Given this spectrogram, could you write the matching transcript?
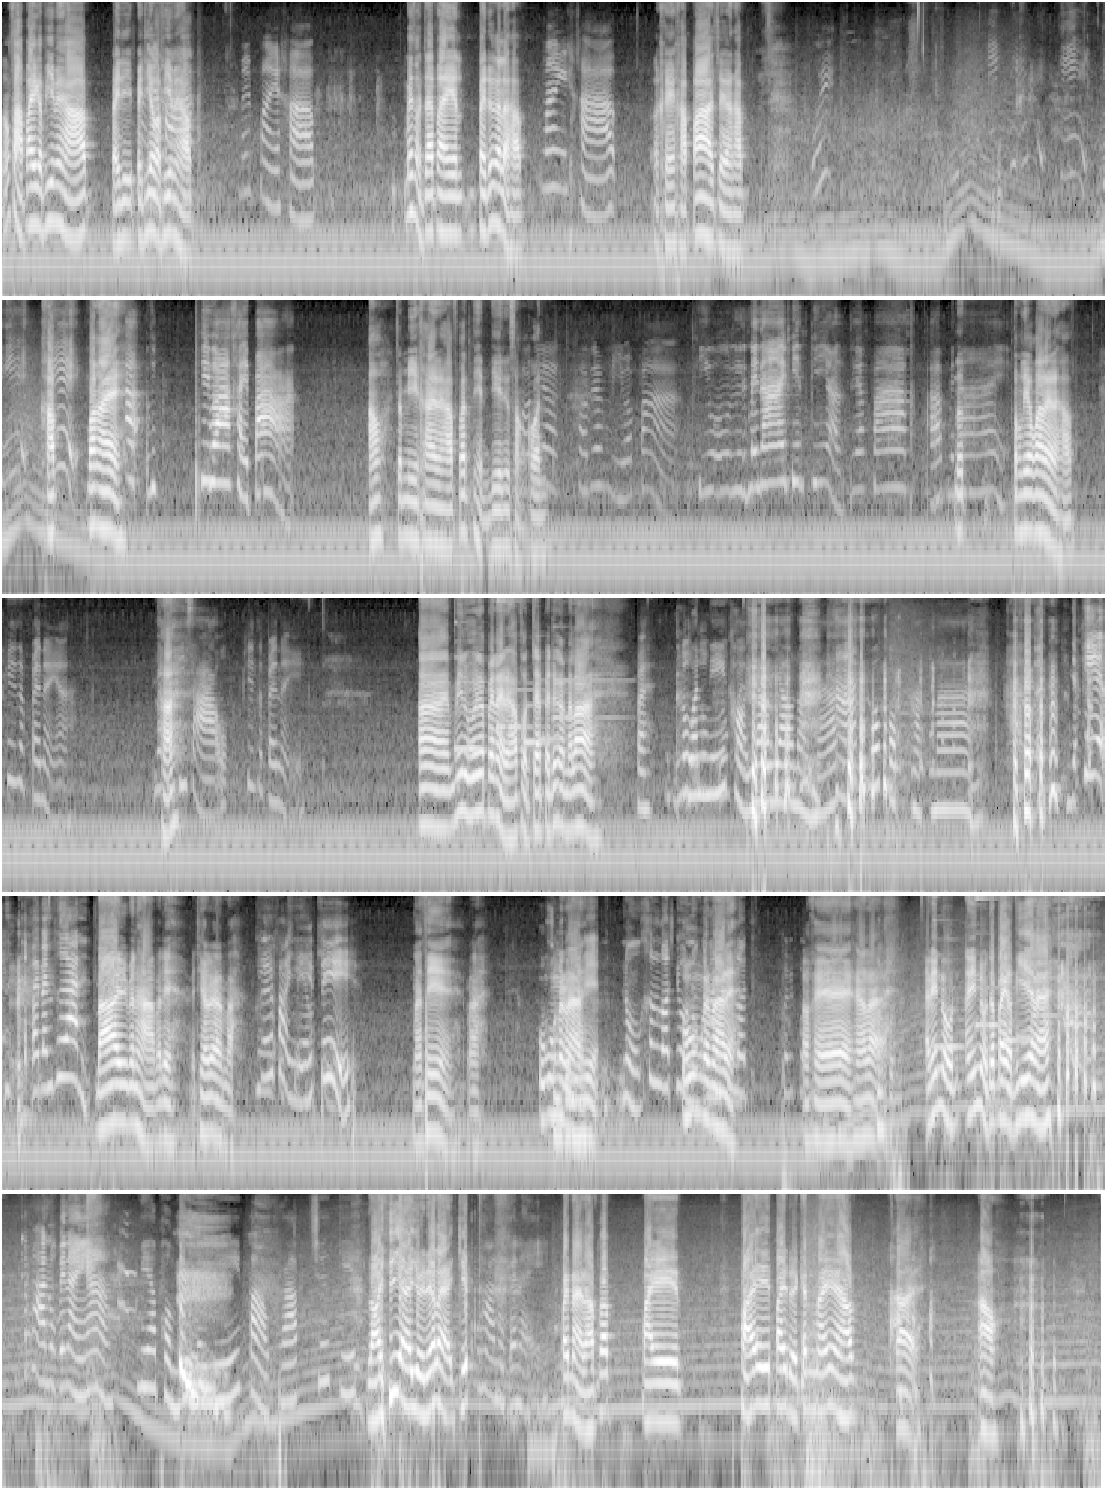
น้องสาวไปกับพี่ไหมครับ ไปดิไปเที่ยวกับพี่ไหมครับ ไม่ไปครับ ไม่สนใจไปไปด้วยกันเหรอครับ ไม่ครับ โอเคครับ ป้าเจอกันครับ อุ้ยพี่พี่ครับ พี่ว่าไง อะพี่ว่าใครป้า เอาจะมีใครนะครับ ก็เห็นยืนอยู่สองคน เขาเรียกมีว่าป้า พี่ไม่ได้พี่พี่อย่าเรียกป้าครับไม่แล้วได้ ต้องเรียกว่าอะไรนะครับ พี่จะไปไหนอะเรียกฮะ พี่สาว พี่จะไปไหน อ่า ไม่รู้จะไปไหนนะครับ สนใจไปด้วยกันไหมล่ะ ไปลูกวันนี้ลูกขอยาวๆหน่อยนะฮะ พวกอกหักมาเอ่ออย่าพี่ไปเป็นเพื่อน ได้ไม่มีปัญหามาดิไปเที่ยวด้วยกันมาขึ้นฝั่งนี้สิมาสิมาอุ้มอุ้มกันมาพี่ หนูขึ้นรถอยู่อุ้มหกันมาเลยขึ้รถคุณคุณโอเคแค่นั้นแหละอันนี้หนู อันนี้หนูจะไปกับพี่ใช่ไหมจะพา หนูไปไหนอะ เมียผมอยู่ในนี้เปล่าครับ ชื่อกิฟต์รอยเฮียอยู่เนี่ยแหละกิฟจะพาหนูไปไหน ไปไหนนะครับก็ไปไปไปด้วยกันไหมครับได้อ้าว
